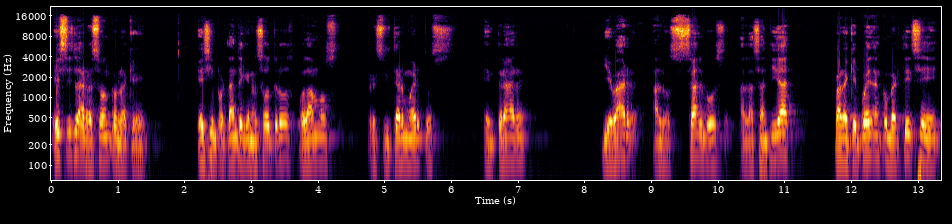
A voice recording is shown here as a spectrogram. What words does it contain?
Esa es la razón por la que es importante que nosotros podamos resucitar muertos, entrar, llevar a los salvos a la santidad para que puedan convertirse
